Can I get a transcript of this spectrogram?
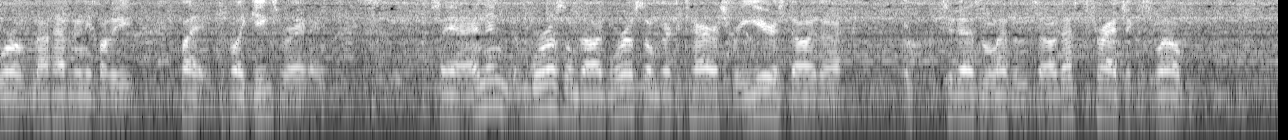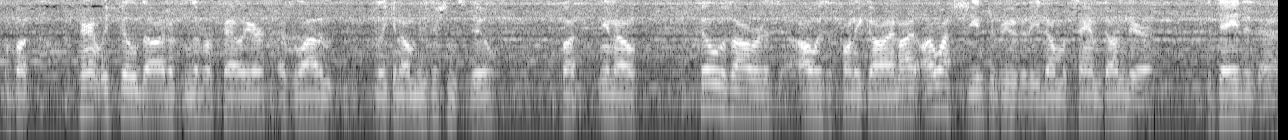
world, not having anybody play to play gigs or anything. So yeah, and then Wurzel died. Wurzel, their guitarist for years, died uh, in 2011. So that's tragic as well. But apparently Phil died of liver failure, as a lot of like you know musicians do. But you know, Phil was always always a funny guy, and I, I watched the interview that he done with Sam Dunder the day that uh,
